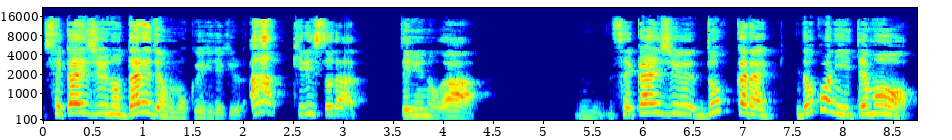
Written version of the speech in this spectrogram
世界中の誰でも目撃できる。あキリストだっていうのが、世界中どっから、どこにいても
